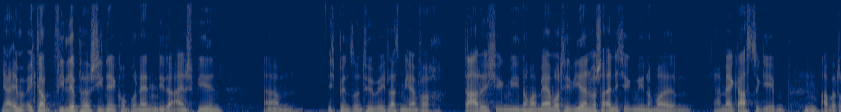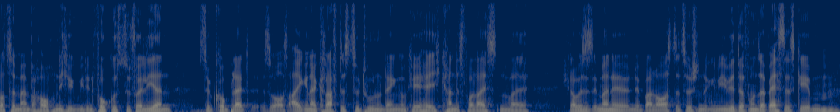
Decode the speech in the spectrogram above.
ja, ich glaube, viele verschiedene Komponenten, Mhm. die da einspielen. Ähm, ich bin so ein Typ, ich lasse mich einfach dadurch irgendwie nochmal mehr motivieren, wahrscheinlich irgendwie nochmal ja, mehr Gas zu geben, Mhm. aber trotzdem einfach auch nicht irgendwie den Fokus zu verlieren, so komplett so aus eigener Kraft das zu tun und denken, okay, hey, ich kann das voll leisten, weil ich glaube, es ist immer eine, eine Balance dazwischen, irgendwie wir dürfen unser Bestes geben.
